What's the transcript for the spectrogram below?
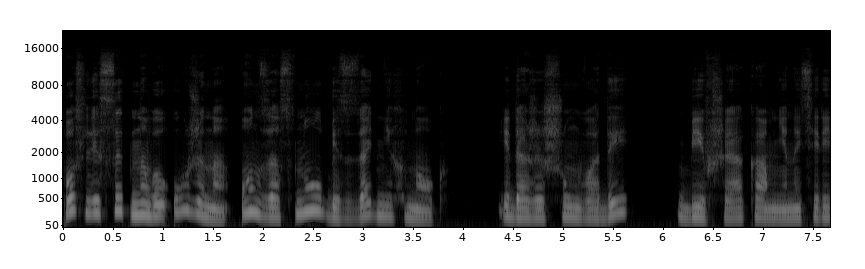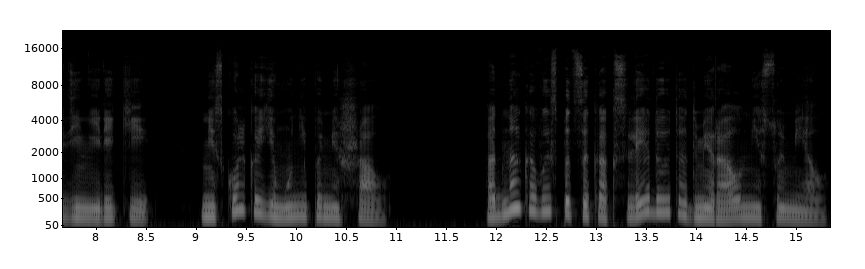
После сытного ужина он заснул без задних ног, и даже шум воды, бивший о камни на середине реки, нисколько ему не помешал. Однако выспаться как следует адмирал не сумел.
